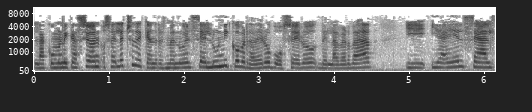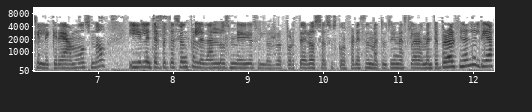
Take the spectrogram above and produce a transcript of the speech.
la comunicación, o sea, el hecho de que Andrés Manuel sea el único verdadero vocero de la verdad y, a él sea el que le creamos, ¿no? Y la interpretación que le dan los medios y los reporteros a sus conferencias matutinas, claramente. Pero al final del día,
